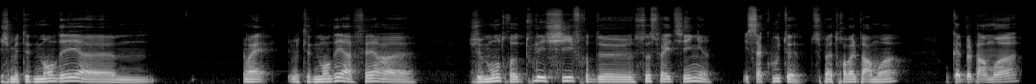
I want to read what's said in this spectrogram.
je m'étais demandé. euh, ouais, je m'étais demandé à faire. je montre tous les chiffres de Sauce Writing, et ça coûte, je sais pas, 3 balles par mois, ou 4 balles par mois.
